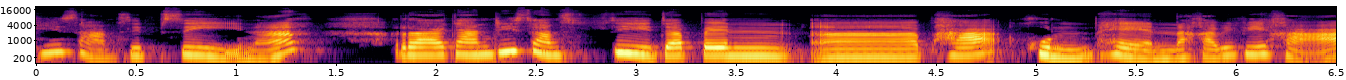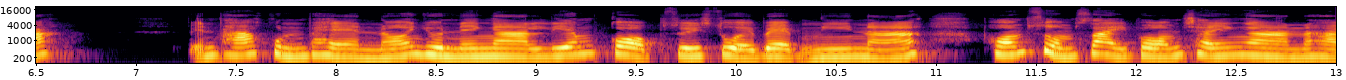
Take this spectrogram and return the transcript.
ที่ 34 นะ รายการที่ 34 จะเป็นพระขุนแผนนะคะพี่ๆขา เป็นพระขุนแผนเนาะอยู่ในงานเลี่ยมกรอบสวยๆแบบนี้นะ พร้อมสวมใส่พร้อมใช้งานนะคะ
